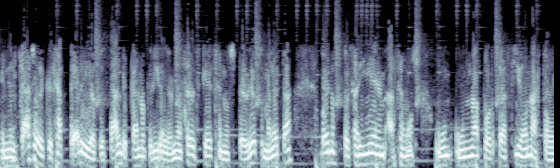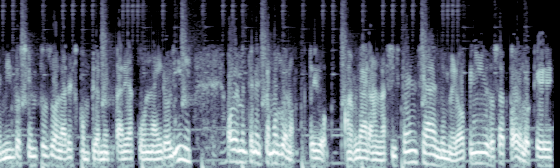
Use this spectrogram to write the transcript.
En el caso de que sea pérdida total de plano que diga, no sabes qué, se nos perdió tu maleta, bueno, pues ahí em, hacemos una aportación hasta de 1.200 dólares complementaria con la aerolínea. Obviamente necesitamos, bueno, te digo, hablar a la asistencia, el número PID, o sea, todo lo que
